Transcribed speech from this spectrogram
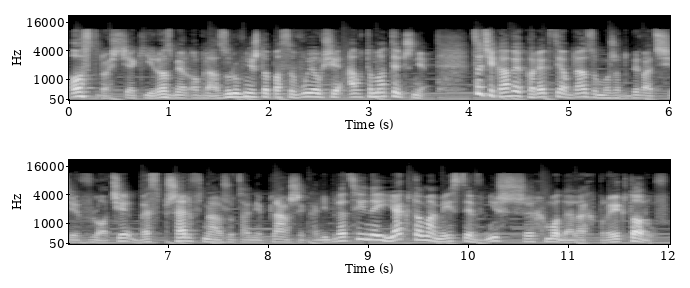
Ostrość, jak i rozmiar obrazu również dopasowują się automatycznie. Co ciekawe, korekcja obrazu może odbywać się w locie, bez przerw na rzucanie planszy kalibracyjnej, jak to ma miejsce w niższych modelach projektorów.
